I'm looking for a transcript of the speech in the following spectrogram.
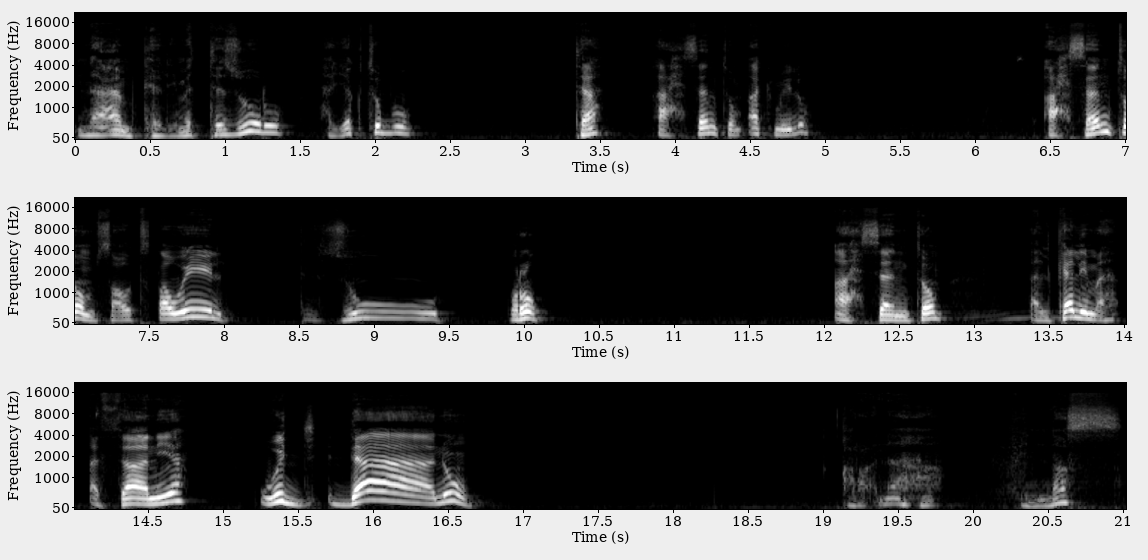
نعم كلمة تزور. هيا اكتبوا ت أحسنتم أكملوا أحسنتم صوت طويل. تزور. أحسنتم. الكلمة الثانية وجدان. قرأناها في النص.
